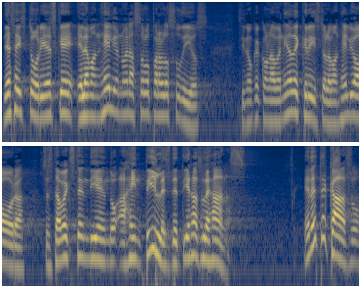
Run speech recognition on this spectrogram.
de esa historia es que el Evangelio no era solo para los judíos, sino que con la venida de Cristo el Evangelio ahora se estaba extendiendo a gentiles de tierras lejanas. En este caso,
